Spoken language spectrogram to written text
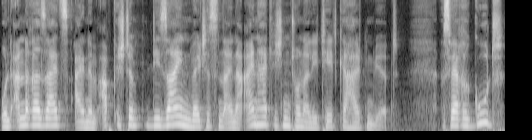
und andererseits einem abgestimmten Design, welches in einer einheitlichen Tonalität gehalten wird. Es wäre gut,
